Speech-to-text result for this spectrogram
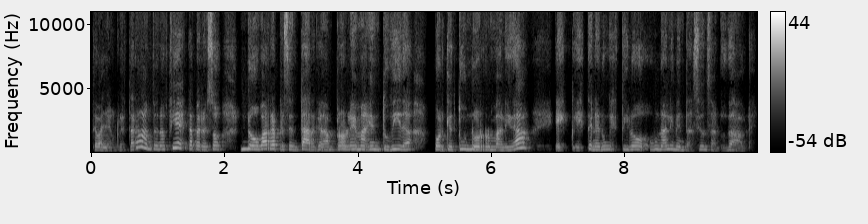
te vayas a un restaurante, una fiesta, pero eso no va a representar gran problema en tu vida porque tu normalidad es, es tener un estilo, una alimentación saludable.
